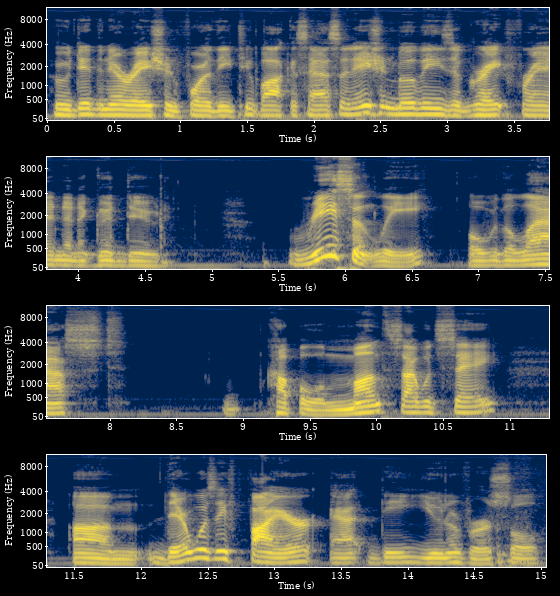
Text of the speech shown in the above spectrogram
who did the narration for the Tupac assassination movies, a great friend and a good dude. Recently, over the last couple of months, I would say, um, there was a fire at the Universal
